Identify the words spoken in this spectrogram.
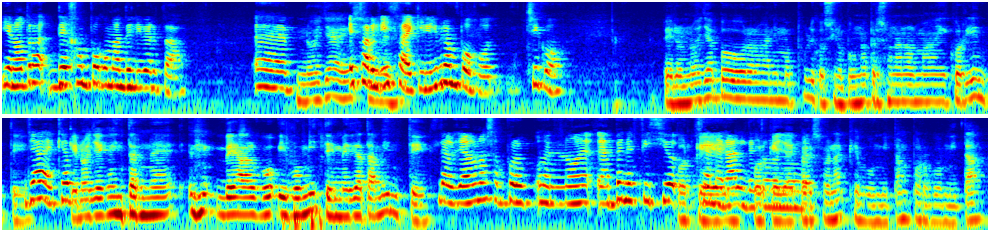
y en otras deja un poco más de libertad. Eh, No ya eso, estabiliza, equilibra un poco, chicos. Pero no ya por organismos públicos, sino por una persona normal y corriente. Ya, es que... Que no llegue a internet, ve algo y vomite inmediatamente. Claro, ya no es, por- no es, es beneficio Porque, general de porque todo el ya hay mundo. personas que vomitan por vomitar.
